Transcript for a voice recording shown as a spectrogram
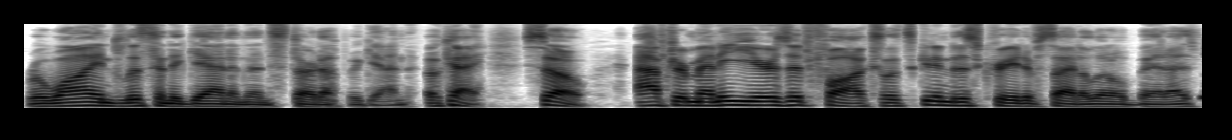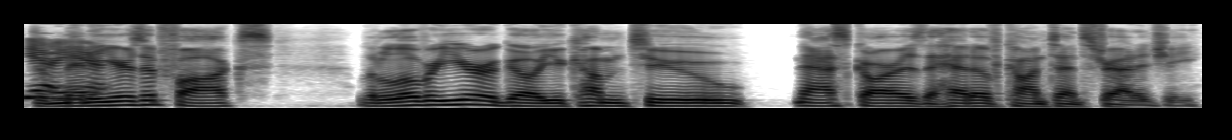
rewind, listen again, and then start up again. Okay, so after many years at Fox, let's get into this creative side a little bit. After yeah, many yeah. years at Fox, a little over a year ago, you come to NASCAR as the head of content strategy.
